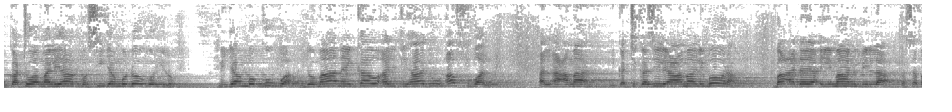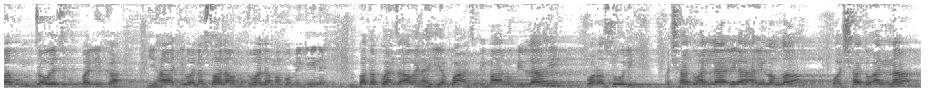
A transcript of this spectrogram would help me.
ukatoa mali yako si jambo dogo hilo. Ni jambo kubwa ndio maana ikawa aljihadu afdal al-a'mal. Ni katika zile amali bora baada ya imani billah. Kwa sababu mtu hawezi kukubalika jihadi wala sala wala mambo mengine mpaka kwanza awe na hii ya kwanza. Imanu billahi wa rasuli. Ashhadu an la ilaha illa Allah wa ashhadu anna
